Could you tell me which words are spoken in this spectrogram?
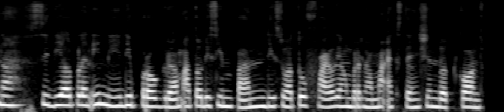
Nah, si dial plan ini diprogram atau disimpan di suatu file yang bernama extension.conf.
